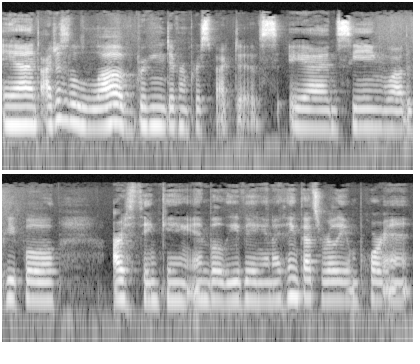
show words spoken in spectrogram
and I just love bringing different perspectives and seeing what other people are thinking and believing. And I think that's really important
